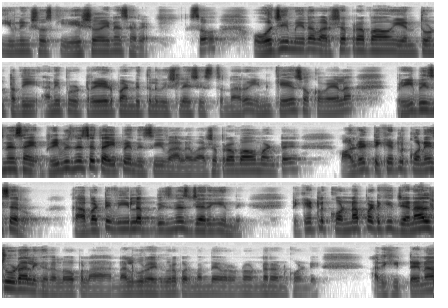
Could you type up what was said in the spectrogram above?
ఈవినింగ్ షోస్‌కి ఏ షో అయినా సరే. సో, 'ఓజీ' మీద వర్ష ప్రభావం ఎంత ఉంటుంది అని ఇప్పుడు ట్రేడ్ పండితులు విశ్లేషిస్తున్నారు. ఇన్ కేస్ ఒకవేళ ప్రీ బిజినెస్ అయి ప్రీ బిజినెస్ అయితే అయిపోయింది. సీ వాళ్ళ వర్ష ప్రభావం అంటే ఆల్రెడీ టికెట్లు కొనేసారు. కాబట్టి వీళ్ళ బిజినెస్ జరిగింది. టికెట్లు కొన్నప్పటికీ జనాలు చూడాలి కదా లోపల. నలుగురు ఐదుగురు పది మంది ఎవరైనా ఉన్నారనుకోండి. అది హిట్ అయినా,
